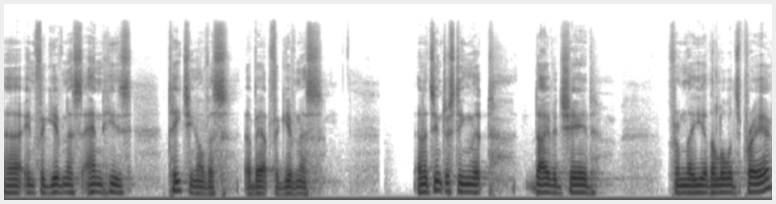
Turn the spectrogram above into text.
uh, in forgiveness and His teaching of us about forgiveness. And it's interesting that David shared from the, uh, the Lord's Prayer.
